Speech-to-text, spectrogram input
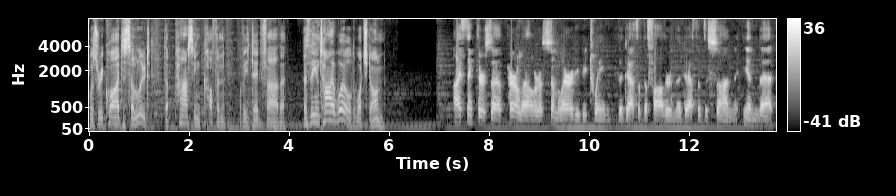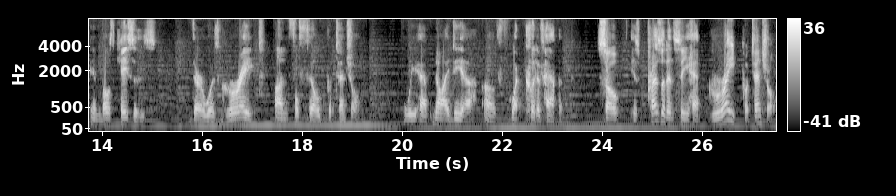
was required to salute the passing coffin of his dead father as the entire world watched on. I think there's a parallel or a similarity between the death of the father and the death of the son, in that in both cases, there was great unfulfilled potential. We have no idea of what could have happened. So his presidency had great potential.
